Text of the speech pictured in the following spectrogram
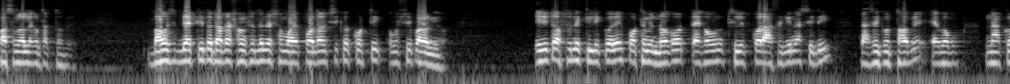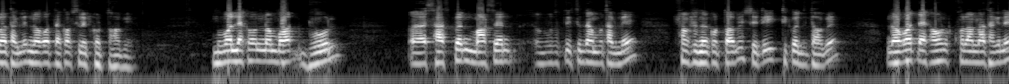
পার্সোনাল অ্যাকাউন্ট থাকতে হবে। বাউন্স ব্যাকৃত ডাটা সংশোধনের সময় প্রধান শিক্ষক কর্তৃক অবশ্যই পালনীয়। এডিট অপশনে ক্লিক করে প্রথমে নগদ অ্যাকাউন্ট সিলেক্ট করা আছে কিনা সেটি যাচাই করতে হবে এবং না করা থাকলে নগদ অ্যাকাউন্ট সিলেক্ট করতে হবে। মোবাইল অ্যাকাউন্ট নম্বর ভুল সাসপেন্ড মার্চেন্ট নাম্বার থাকলে সংশোধন করতে হবে, সেটি ঠিক করে দিতে হবে। নগদ অ্যাকাউন্ট খোলা না থাকলে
